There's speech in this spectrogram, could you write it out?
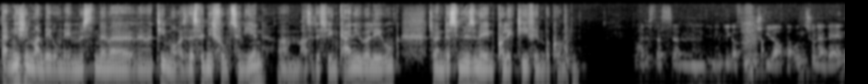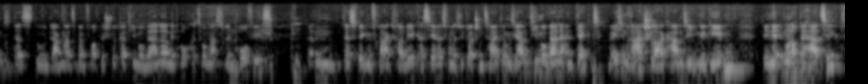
dann nicht in Manndeckung nehmen müssten, wenn wir, wenn wir Timo. Also das wird nicht funktionieren. Ähm, also deswegen keine Überlegung, sondern das müssen wir im Kollektiv hinbekommen hattest das ähm, im Hinblick auf junge Spieler auch bei uns schon erwähnt, dass du damals beim VfB Stuttgart Timo Werner mit hochgezogen hast zu den Profis. Ähm, deswegen fragt Javier Caceres von der Süddeutschen Zeitung, Sie haben Timo Werner entdeckt. Welchen Ratschlag haben Sie ihm gegeben, den er immer noch beherzigt?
